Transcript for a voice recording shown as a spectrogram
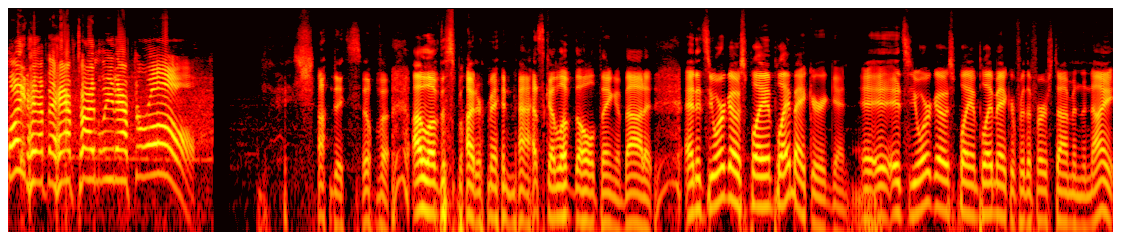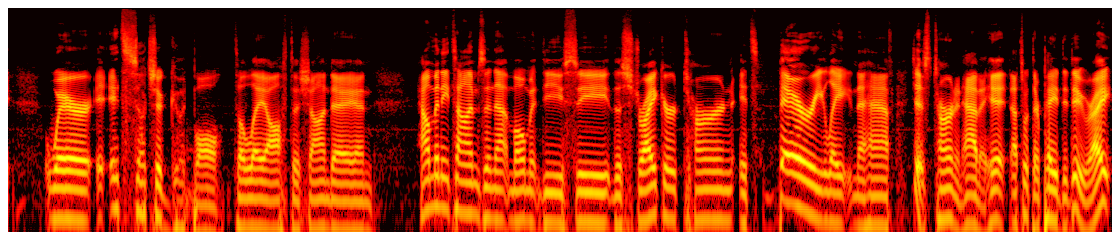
might have the halftime lead after all. Xande Silva. I love the Spider Man mask. I love the whole thing about it. And it's Yorgos playing playmaker again. It's Yorgos playing playmaker for the first time in the night, where it's such a good ball to lay off to Xande. And how many times in that moment do you see the striker turn? It's very late in the half. Just turn and have a hit. That's what they're paid to do, right?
